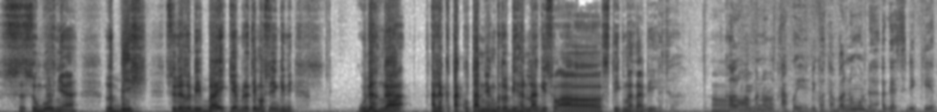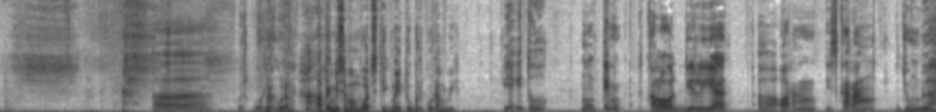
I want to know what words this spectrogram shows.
sesungguhnya lebih sudah lebih baik ya. Berarti maksudnya gini, udah nggak ada ketakutan yang berlebihan lagi soal stigma tadi. betul Oh, kalau oke. menurut aku ya di kota Bandung udah agak sedikit eh berkurang berkurang. Ah. Apa yang bisa membuat stigma itu berkurang, Wi? ya itu mungkin kalau dilihat eh, orang sekarang jumlah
